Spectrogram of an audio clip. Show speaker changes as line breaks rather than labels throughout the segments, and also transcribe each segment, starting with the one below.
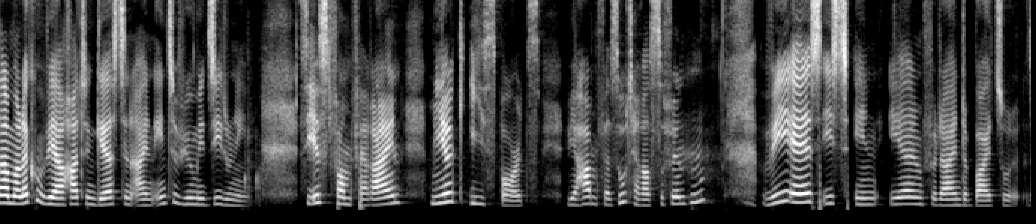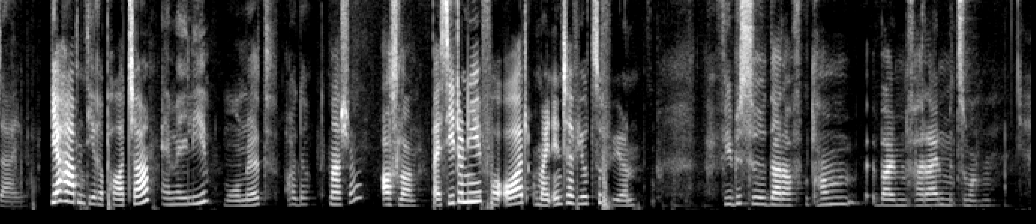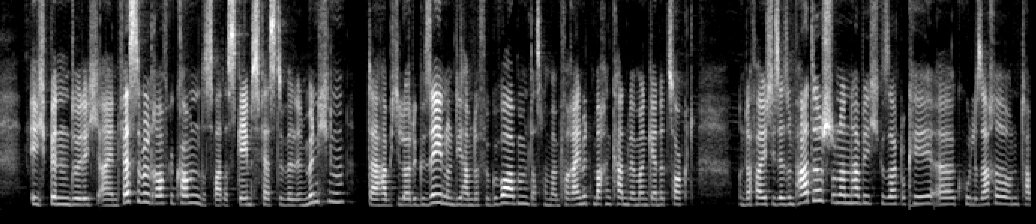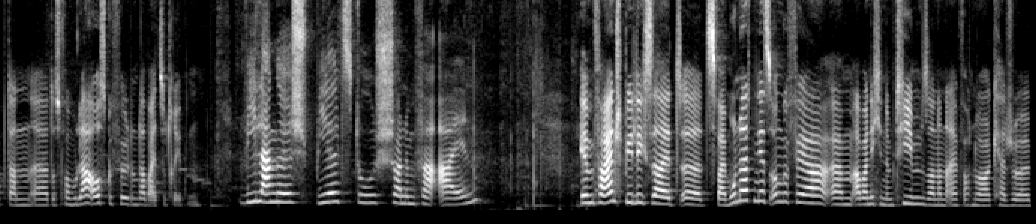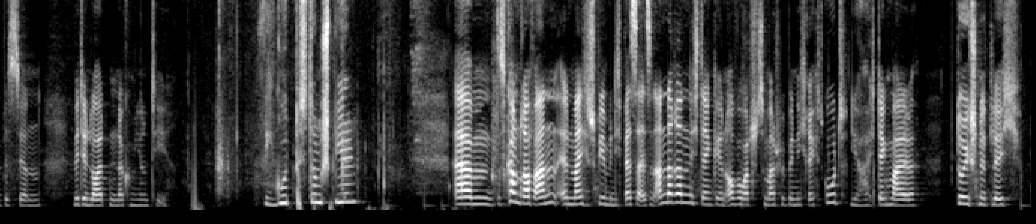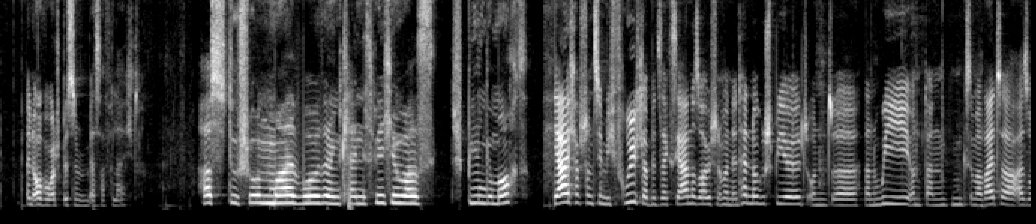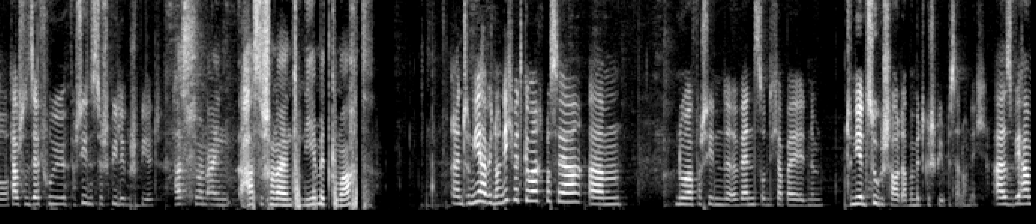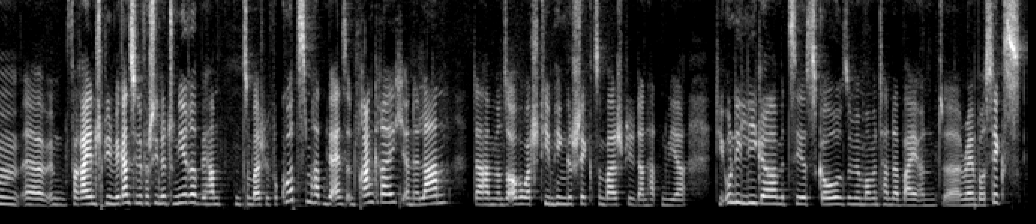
Assalamu alaikum, wir hatten gestern ein Interview mit Sidonie.
Sie ist vom Verein Mirk Esports. Wir haben versucht herauszufinden,
wie es ist, in ihrem Verein dabei zu sein.
Wir haben die Reporter
Emily, Mohamed,
Ada, Mascha,
Aslan
bei Sidonie vor Ort, um ein Interview zu führen.
Wie bist du darauf gekommen, beim Verein mitzumachen?
Ich bin durch ein Festival draufgekommen. Das war das Games Festival in München. Da habe ich die Leute gesehen und die haben dafür geworben, dass man beim Verein mitmachen kann, wenn man gerne zockt. Und da fand ich die sehr sympathisch und dann habe ich gesagt, okay, äh, coole Sache und habe dann äh, das Formular ausgefüllt, um dabei zu treten.
Wie lange spielst du schon im Verein?
Im Verein spiele ich seit äh, zwei Monaten jetzt ungefähr, ähm, aber nicht in einem Team, sondern einfach nur casual, bisschen mit den Leuten in der Community.
Wie gut bist du im Spielen?
Ähm, das kommt drauf an. In manchen Spielen bin ich besser als in anderen. Ich denke, in Overwatch zum Beispiel bin ich recht gut. Ja, ich denke mal durchschnittlich. In Overwatch ein bisschen besser vielleicht.
Hast du schon mal, wo ein kleines Mädchen war, Spielen gemacht?
Ja, ich habe schon ziemlich früh, ich glaube mit sechs Jahren oder so, habe ich schon immer Nintendo gespielt und äh, dann Wii und dann ging es immer weiter. Also ich habe schon sehr früh verschiedenste Spiele gespielt.
Hast, schon ein, hast du schon ein Turnier mitgemacht?
Ein Turnier habe ich noch nicht mitgemacht bisher, ähm, nur verschiedene Events und ich habe bei einem Turnieren zugeschaut, aber mitgespielt bisher noch nicht. Also wir haben äh, im Verein spielen wir ganz viele verschiedene Turniere. Wir haben zum Beispiel vor kurzem hatten wir eins in Frankreich, eine LAN. Da haben wir unser Overwatch-Team hingeschickt zum Beispiel. Dann hatten wir die Uniliga mit CSGO, sind wir momentan dabei und äh, Rainbow Six.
